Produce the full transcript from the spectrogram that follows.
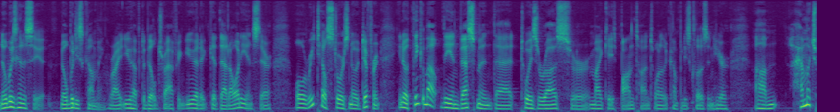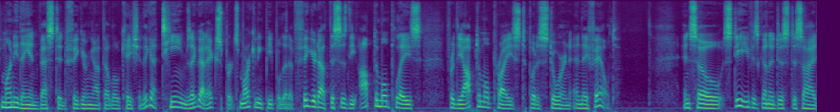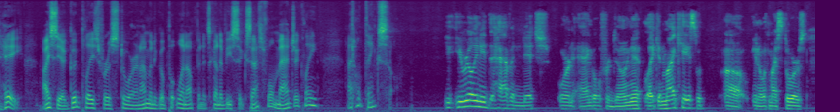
Nobody's going to see it. Nobody's coming, right? You have to build traffic. You got to get that audience there. Well, retail store is no different. You know, think about the investment that Toys R Us, or in my case, Bon-Ton's, one of the companies closing here, um, how much money they invested figuring out that location. They got teams, they've got experts, marketing people that have figured out this is the optimal place for the optimal price to put a store in, and they failed. And so Steve is going to just decide, hey, I see a good place for a store, and I'm going to go put one up, and it's going to be successful magically. I don't think so. You, you really need to have a niche or an angle for doing it. Like in my case with, uh, you know, with my stores,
